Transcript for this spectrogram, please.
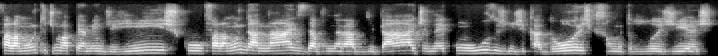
fala muito de mapeamento de risco, fala muito da análise da vulnerabilidade, né? Com o uso de indicadores, que são metodologias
